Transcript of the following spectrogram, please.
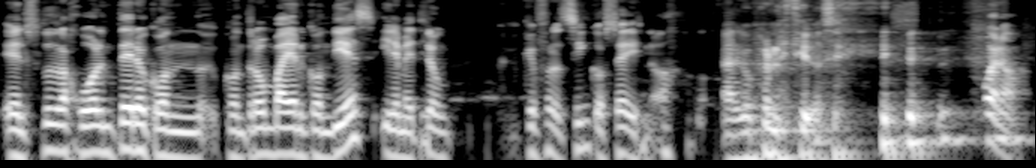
el Stuttgart jugó entero con, contra un Bayern con 10 y le metieron, ¿qué fueron? 5 o 6, ¿no? Algo por el estilo, sí. Bueno,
